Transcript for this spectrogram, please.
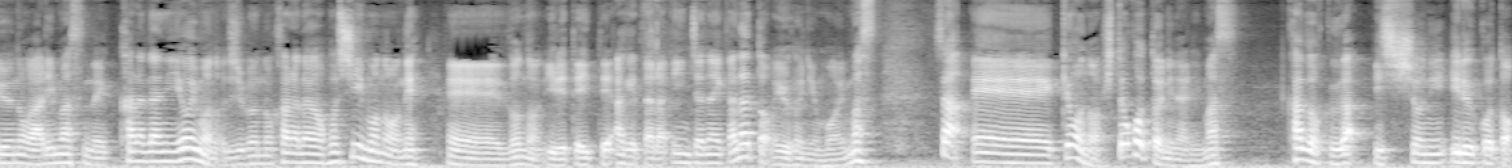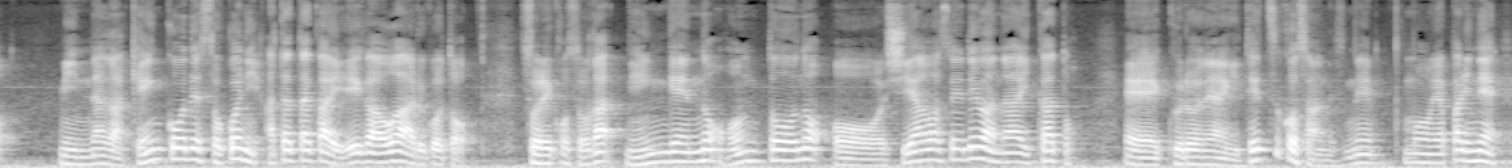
いうのがありますので体に良いもの自分の体が欲しいものをね、えーどんどん入れていってあげたらいいんじゃないかなというふうに思います。さあ、えー今日の一言になります。家族が一緒にいること。みんなが健康でそこに温かい笑顔があることそれこそが人間の本当の幸せではないかと。えー、黒柳徹子さんですね。もうやっぱりね、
